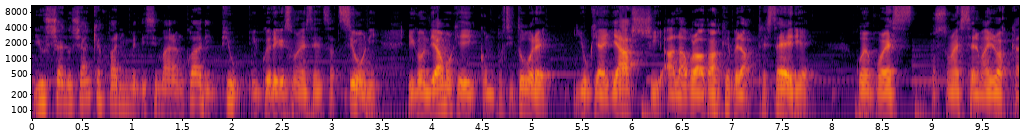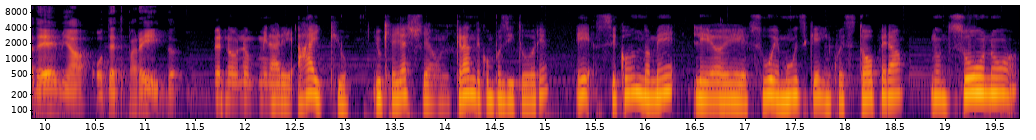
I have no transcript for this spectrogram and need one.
riuscendoci anche a far immedesimare ancora di più in quelle che sono le sensazioni. Ricordiamo che il compositore Yuki Hayashi ha lavorato anche per altre serie, come possono essere Mario Academia o Dead Parade. Per non nominare Haikyuu, Yuki Hayashi è un grande compositore e secondo me le sue musiche in quest'opera non sono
